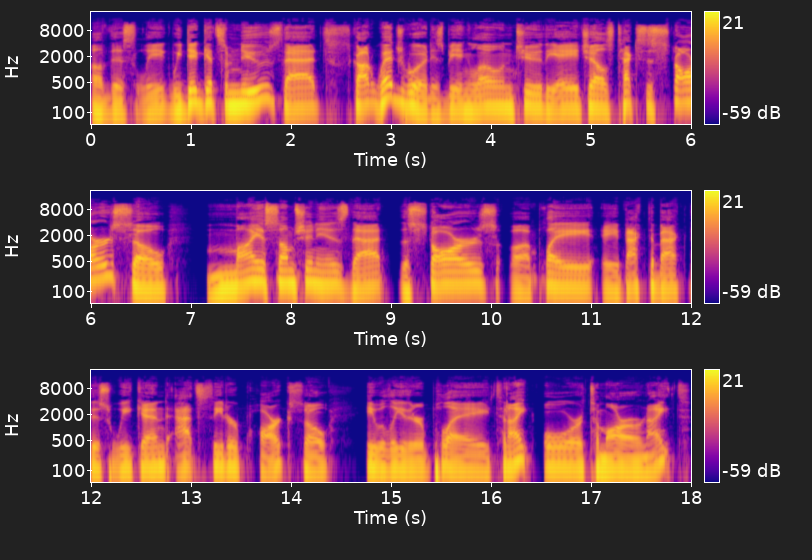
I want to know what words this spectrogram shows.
of this league. We did get some news that Scott Wedgewood is being loaned to the AHL's Texas Stars. So my assumption is that the Stars uh, play a back to back this weekend at Cedar Park. So he will either play tonight or tomorrow night.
